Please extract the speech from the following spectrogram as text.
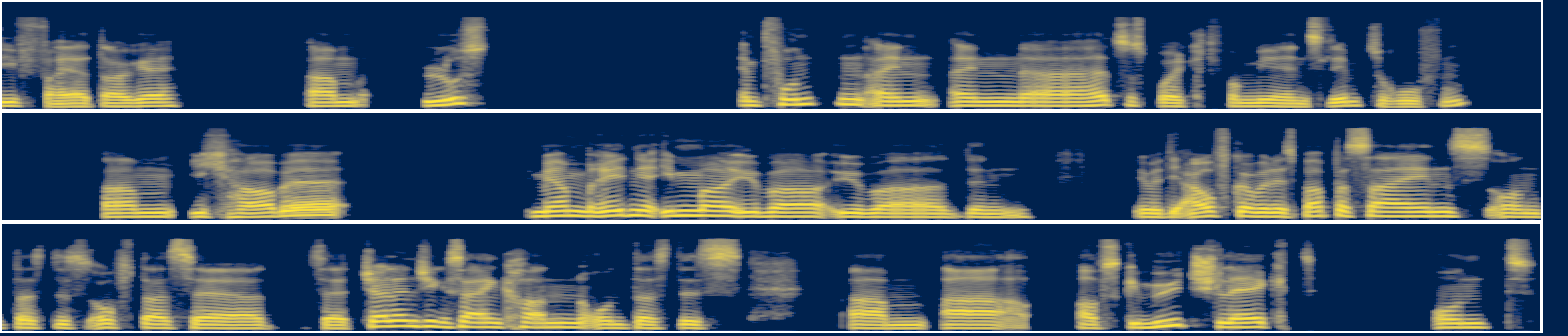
die Feiertage ähm, Lust empfunden, ein, ein äh, Herzensprojekt von mir ins Leben zu rufen. Ähm, ich habe wir haben, reden ja immer über, über, den, über die Aufgabe des Papa-Seins und dass das oft da sehr, sehr challenging sein kann und dass das ähm, aufs Gemüt schlägt. Und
